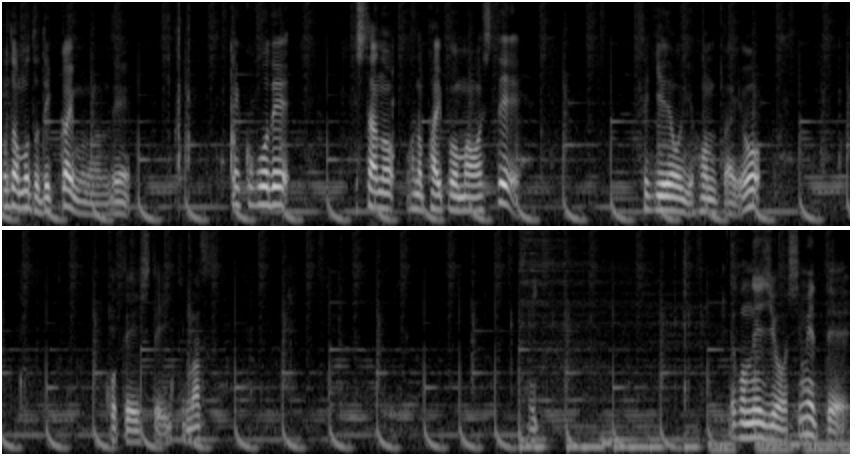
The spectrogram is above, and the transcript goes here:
本当はもっとでっかいものなんで。でここで下のこのパイプを回して赤道儀本体を固定していきます。はい、でこのネジを締めて、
